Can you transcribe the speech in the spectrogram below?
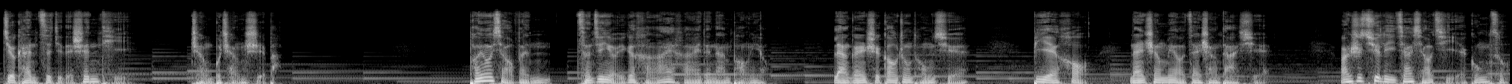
就看自己的身体诚不诚实吧。朋友小文曾经有一个很爱很爱的男朋友，两个人是高中同学，毕业后，男生没有再上大学，而是去了一家小企业工作。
